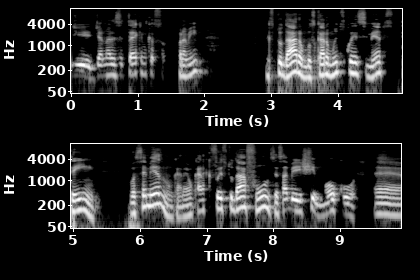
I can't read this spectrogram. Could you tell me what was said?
de, de, análise técnica para mim. Estudaram, buscaram muitos conhecimentos. Tem você mesmo, cara. É um cara que foi estudar a fundo. Você sabe Ishimoku, é,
